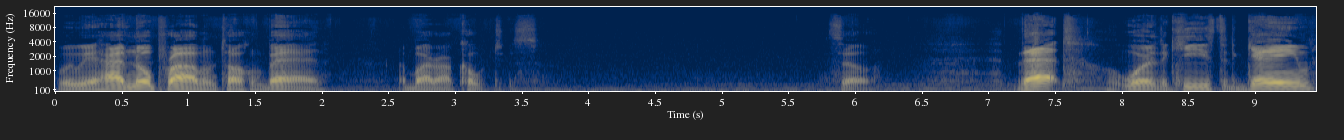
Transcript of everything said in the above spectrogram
We have no problem talking bad about our coaches. So, that were the keys to the game.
